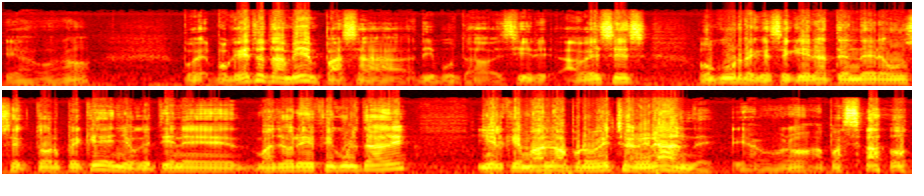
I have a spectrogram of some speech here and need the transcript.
digamos, ¿no? Pues, porque esto también pasa, diputado, es decir, a veces ocurre que se quiere atender a un sector pequeño que tiene mayores dificultades y el que más lo aprovecha es grande, digamos, ¿no? Ha pasado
